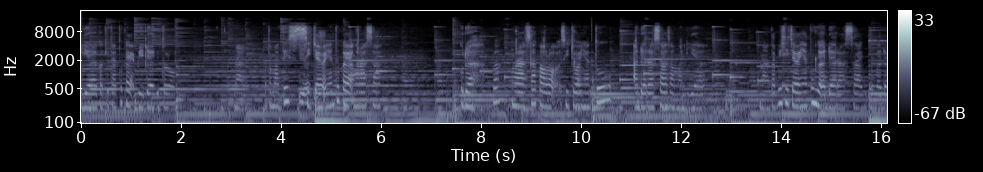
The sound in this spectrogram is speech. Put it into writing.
dia ke kita tuh kayak beda gitu loh. Nah, otomatis Iya. si ceweknya tuh kayak ngerasa udah apa ngerasa kalau si cowoknya tuh ada rasa sama dia nah tapi si ceweknya tuh nggak ada rasa gitu nggak ada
